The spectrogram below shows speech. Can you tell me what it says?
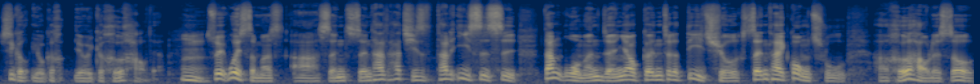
是个有个有一个和好的。嗯，所以为什么啊神神他他其实他的意思是，当我们人要跟这个地球生态共处和和好的时候，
